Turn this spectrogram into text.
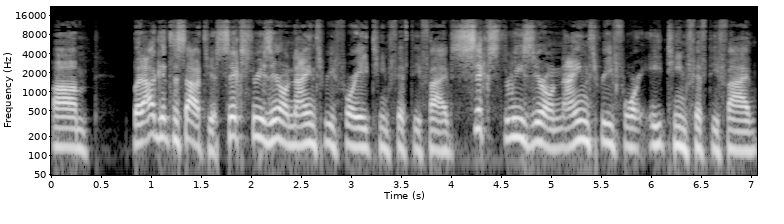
Um, but I'll get this out to you 630 934 1855. 630 934 1855.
